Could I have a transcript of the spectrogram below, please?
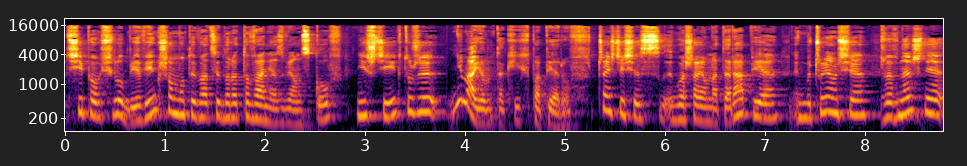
ci po ślubie większą motywację do ratowania związków niż ci, którzy nie mają takich papierów. Częściej się zgłaszają na terapię, jakby czują się wewnętrznie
